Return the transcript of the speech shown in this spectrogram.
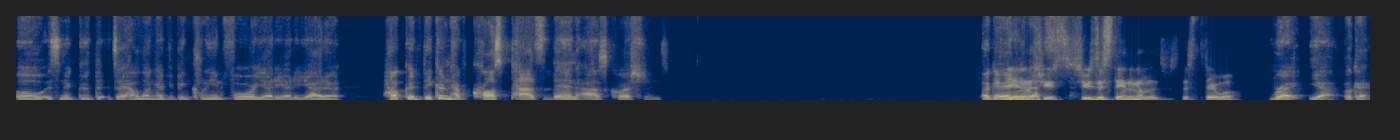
Oh, isn't it good that it's like how long have you been clean for? Yada yada yada. How could they couldn't have crossed paths then ask questions? Okay, Yeah, anyway, no, she's she was just standing on the, the stairwell. Right. Yeah. Okay.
